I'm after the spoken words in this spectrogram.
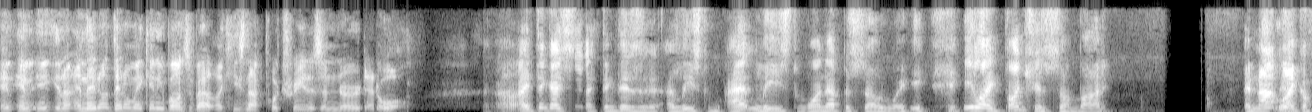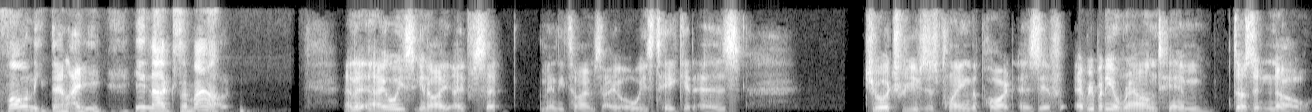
and, and and, you know, and they don't they don't make any bones about it. Like he's not portrayed as a nerd at all. Uh, I think I said. I think there's at least at least one episode where he he like punches somebody, and not Yeah. like a phony thing. Like he, he knocks him out. And I, I always, you know, I, I've said many times, I always take it as George Reeves is playing the part as if everybody around him doesn't know,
